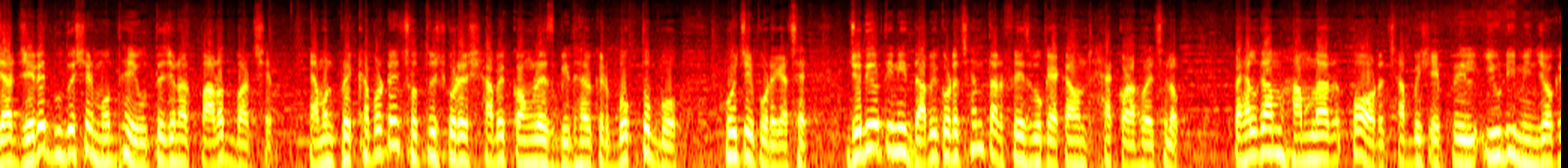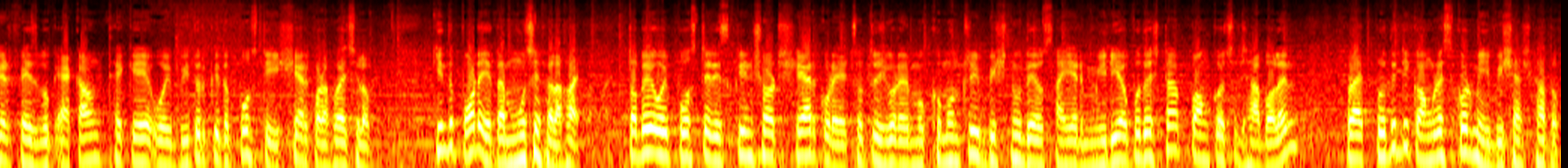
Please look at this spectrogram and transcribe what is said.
যার জেরে দুদেশের মধ্যেই উত্তেজনার পারদ বাড়ছে। এমন প্রেক্ষাপটে ছত্তিশগড়ের সাবেক কংগ্রেস বিধায়কের বক্তব্য হইচই পড়ে গেছে। যদিও তিনি দাবি করেছেন, তার ফেসবুক অ্যাকাউন্ট হ্যাক করা হয়েছিল। পেহেলগাম হামলার পর ছাব্বিশ এপ্রিল ইউডি মিঞ্জকের ফেসবুক অ্যাকাউন্ট থেকে ওই বিতর্কিত পোস্টটি শেয়ার করা হয়েছিল। কিন্তু পরে তা মুছে ফেলা হয়। তবে ওই পোস্টের স্ক্রিনশট শেয়ার করে ছত্তিশগড়ের মুখ্যমন্ত্রী বিষ্ণুদেও সাইয়ের মিডিয়া উপদেষ্টা পঙ্কজ ঝা বলেন, প্রায় প্রতিটি কংগ্রেস কর্মী বিশ্বাসঘাতক।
